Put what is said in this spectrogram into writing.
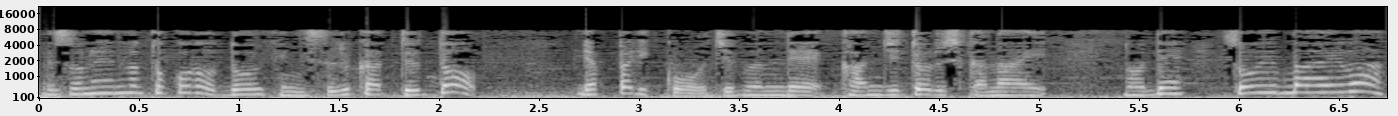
でその辺のところをどういうふうにするかっていうとやっぱりこう自分で感じ取るしかないのでそういう場合は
